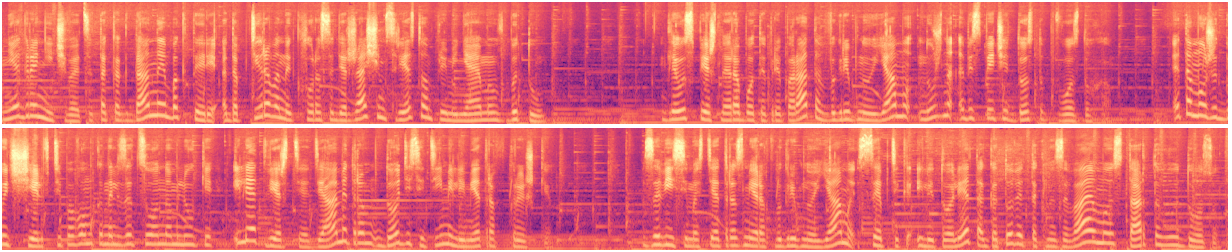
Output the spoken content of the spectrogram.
не ограничивается, так как данные бактерии адаптированы к хлоросодержащим средствам, применяемым в быту. Для успешной работы препарата в выгребную яму нужно обеспечить доступ воздуха. Это может быть щель в типовом канализационном люке или отверстие диаметром до 10 мм крышки. В зависимости от размеров выгребной ямы, септика или туалета готовят так называемую стартовую дозу –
